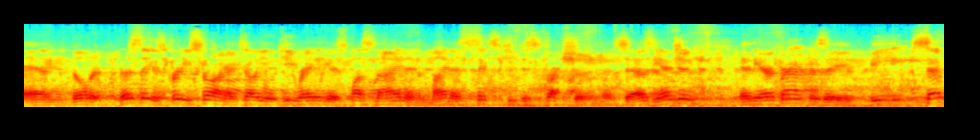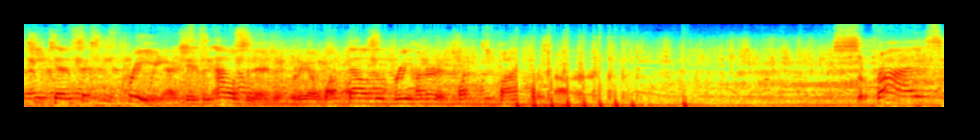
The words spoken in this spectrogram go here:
and builder. This thing is pretty strong, I tell you, G rating is plus 9 and minus 6 to destruction. It says the engine in the aircraft is a V171063. Actually, it's an Allison engine, putting out 1,325 horsepower. Surprise!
